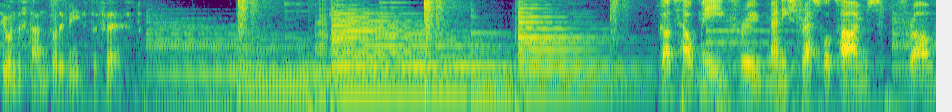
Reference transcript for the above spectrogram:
who understands what it means to thirst. God's helped me through many stressful times from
